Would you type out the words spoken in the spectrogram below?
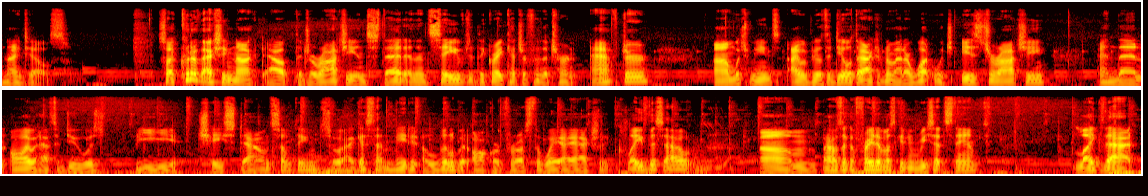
Ninetales. So I could have actually knocked out the Jirachi instead and then saved the Great Catcher for the turn after, um, which means I would be able to deal with their active no matter what, which is Jirachi. And then all I would have to do was be chased down something. So I guess that made it a little bit awkward for us the way I actually played this out. Um, but I was like afraid of us getting reset stamped like that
